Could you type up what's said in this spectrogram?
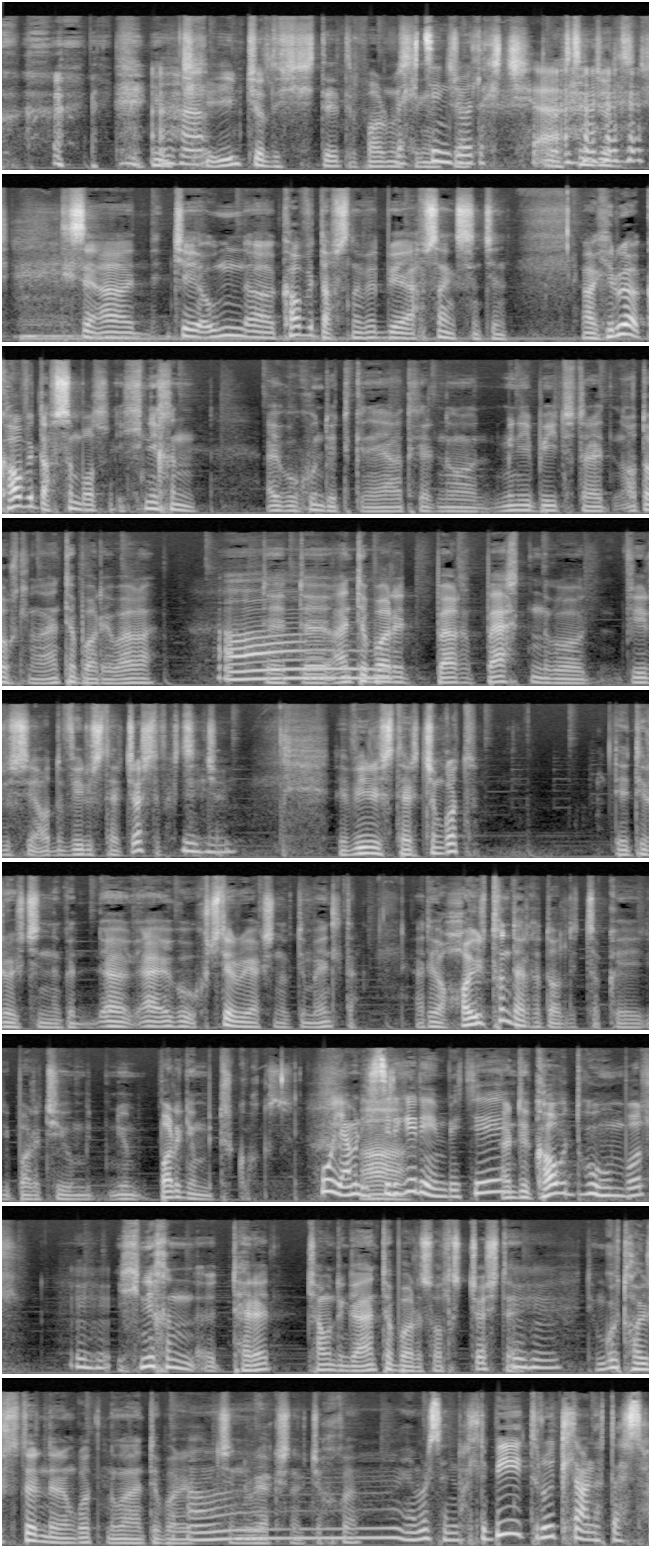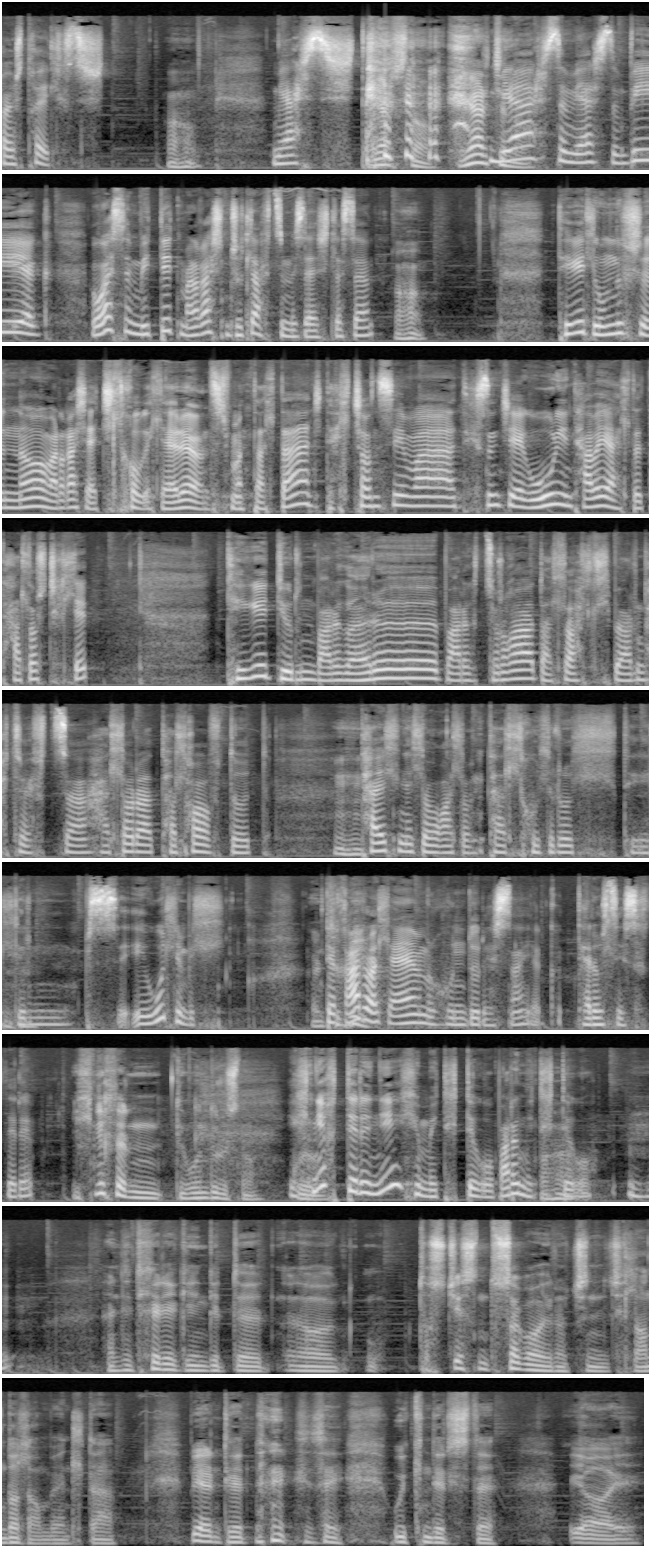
Ийм ч бол биш шүү дээ тэр формулс. Вакцинжуулагч. Вакцинжуулагч. Тэгсэн чи өмнө ковид авсан уу гэд би авсан гэсэн чинь хэрвээ ковид авсан бол эхнийх нь айгу хүнд байдаг гэнэ. Яг тэгэхээр нөгөө миний бие дотор одоо хүртэл антибори байгаа. Тэгээд э, антибори байхад нь нөгөө вирусын одоо вирус тарьж байгаа шүү вакцин чинь. Тэгээд вирус тарьчингууд тэгээд тэр хоёр чинь нөгөө айгу хүчтэй реакшн өгд юм байна л да. А тэгээ хоёр дахь нь тарихад бол okay. Бараг чи юм бараг юм мэдрэхгүй байх гэсэн. Хүү ямар эсрэгээр юм бэ те? А тэгээ ковидгүй хүн бол эхнийх нь э, тариад чамд ингээ антибори суулгаж байгаа шүү дээ. Тэнгүүт хоёр дахь нэрангууд нөгөө антибори чин реакшн гэж байгаа байхгүй. Ямар сонирхолтой. Би түрүү 7 хоногт бас хоёр дахь хэлсэн шүү дээ. Аа. Мяарсан шүү дээ. Мяарсан уу? Мяарч байна. Мяарсан, мяарсан. Би яг угаасаа мэдээд маргааш нь чөлөө авцсан байсан ажилласаа. Аа. Тэгэл өмнөх шөнө нөө маргааш ажиллах уу гэл арай унтч мантал да. Талчсан юм аа. Тэгсэн чи яг өөрийн тавын алтад халуурч эхлээд тэгээд ер нь баг орой баг 6 7 болтол би орон дотор авцсан. Халуураа толгоо өвдөөд тайлны луугаал унтаал хөлрөөл тэгэл ер нь бас эвгүй юм бэл. Тэг гар бол амар хөндөр байсан яг тариулсан хэсэг дээрээ. Эхнийх дээр нь тэг хөндөр байсан уу? Эхнийх дээр нэг юм мэддэгтэйгүү, бараг мэддэгтэйгүү. Харин тэгэхээр яг ингэдэг э, нөгөө тусч исэн тусаагүй хоёр хүн чинь лондоо л юм байна л да. Би харин тэгээд сая уикенд дээр өстэй ёо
